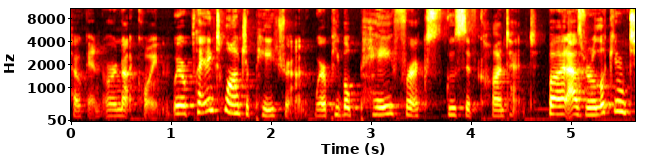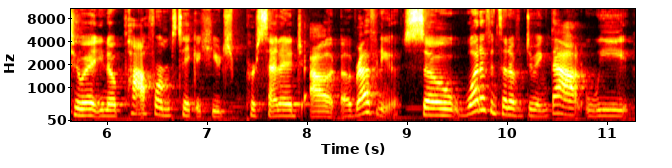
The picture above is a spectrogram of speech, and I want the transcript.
token or Nutcoin. We were planning to launch a Patreon where people pay for exclusive content. But as we're looking to it, you know, platforms take a huge percentage out of revenue. So what if instead of doing that, we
